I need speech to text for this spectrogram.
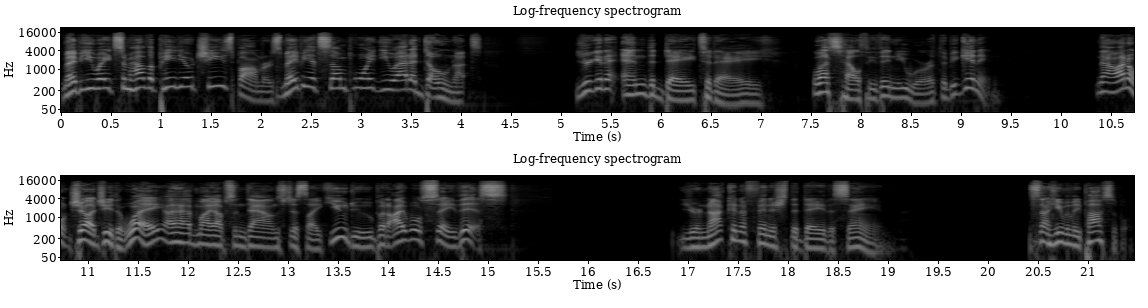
Maybe you ate some jalapeno cheese bombers. Maybe at some point you had a donut. You're going to end the day today less healthy than you were at the beginning. Now, I don't judge either way. I have my ups and downs just like you do, but I will say this you're not going to finish the day the same. It's not humanly possible.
